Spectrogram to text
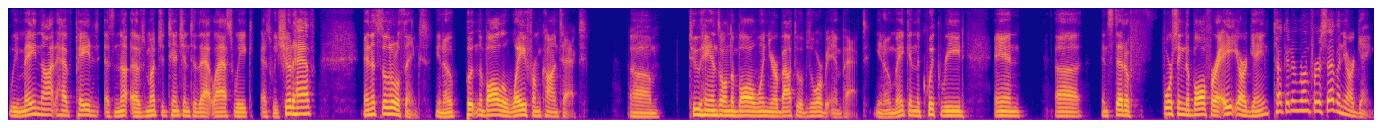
We may not have paid as not, as much attention to that last week as we should have. And it's the little things, you know, putting the ball away from contact. Um, two hands on the ball when you're about to absorb impact, you know, making the quick read and uh, instead of forcing the ball for an eight yard gain, tuck it and run for a seven yard gain.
